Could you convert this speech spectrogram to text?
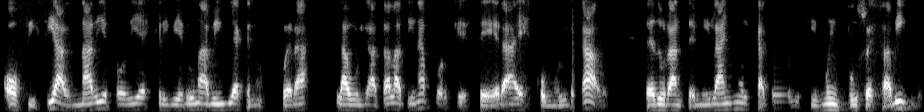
oficial. Nadie podía escribir una Biblia que no fuera la Vulgata Latina porque se era excomulgado. Entonces, durante mil años el catolicismo impuso esa Biblia.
